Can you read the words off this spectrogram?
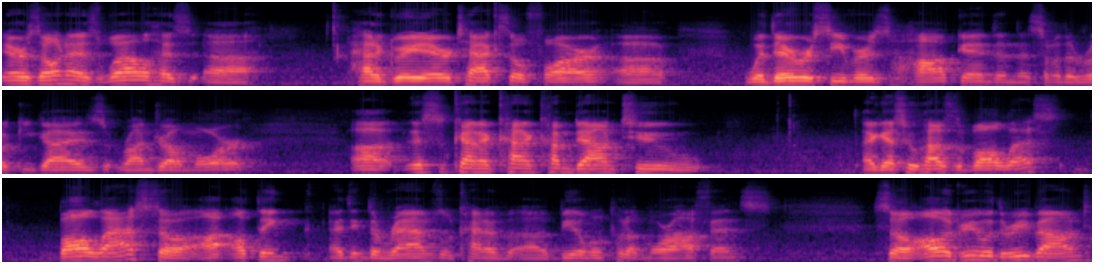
Arizona as well has uh, had a great air attack so far uh, with their receivers Hopkins and then some of the rookie guys Rondale Moore. Uh, this is kind of kind of come down to, I guess, who has the ball less, ball last. So I, I'll think I think the Rams will kind of uh, be able to put up more offense. So I'll agree with the rebound.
